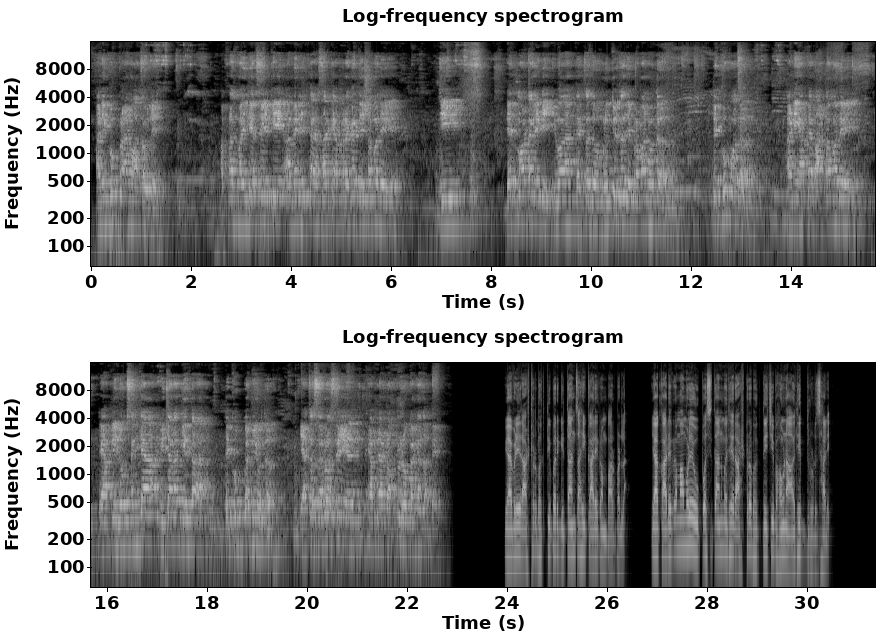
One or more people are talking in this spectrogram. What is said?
आणि खूप प्राण वाचवले. आपणास माहिती असेल की अमेरिका प्रगत देशामध्ये जी डेथ मॉर्टॅलिटी किंवा त्याचं जो मृत्यूचं जे प्रमाण होतं ते खूप होतं. आणि आपल्या भारतामध्ये ते आपली लोकसंख्या विचारात घेता ते खूप कमी होतं. याचं सर्व श्रेय आपल्या डॉक्टर लोकांना जात. आहे यावेळी राष्ट्रभक्तीपर गीतांचाही कार्यक्रम पार पडला. या कार्यक्रमामुळे उपस्थितांमध्ये राष्ट्रभक्तीची भावना अधिक दृढ झाली.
